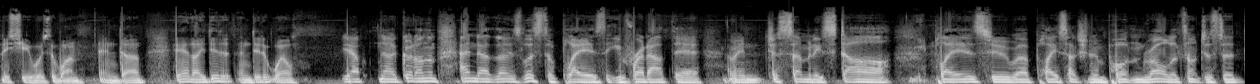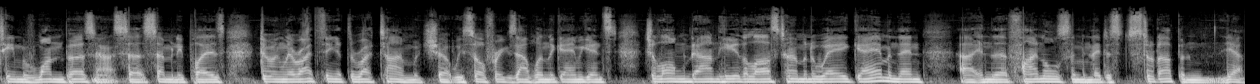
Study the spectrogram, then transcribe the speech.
This year was the one, and uh, yeah, they did it and did it well. Yep, no, good on them. And uh, those list of players that you've read out there, I mean, just so many star players who uh, play such an important role. It's not just a team of one person, No. it's uh, so many players doing the right thing at the right time, which uh, we saw, for example, in the game against Geelong down here, the last home and away game. And then uh, in the finals, I mean, they just stood up. And yeah,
